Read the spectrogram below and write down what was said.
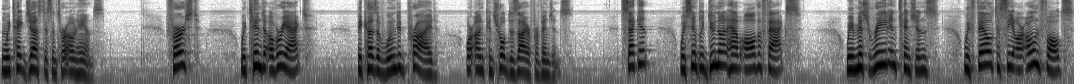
when we take justice into our own hands. First, we tend to overreact because of wounded pride or uncontrolled desire for vengeance. Second, we simply do not have all the facts. We misread intentions. We fail to see our own faults,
